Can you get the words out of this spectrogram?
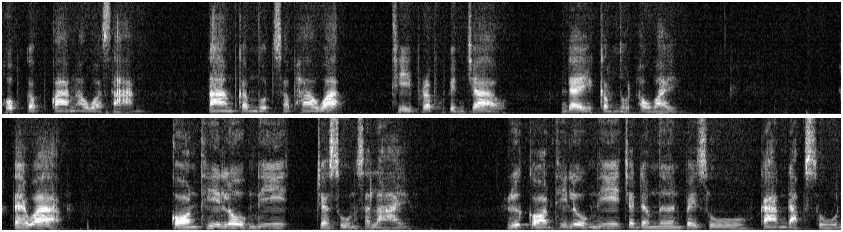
พบกับการอวสานตามกำหนดสภาวะที่พระผู้เป็นเจ้าได้กำหนดเอาไว้ แต่ว่าก่อนที่โลกนี้จะสูญสลาย หรือก่อนที่โลกนี้จะดำเนินไปสู่การดับสูญ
